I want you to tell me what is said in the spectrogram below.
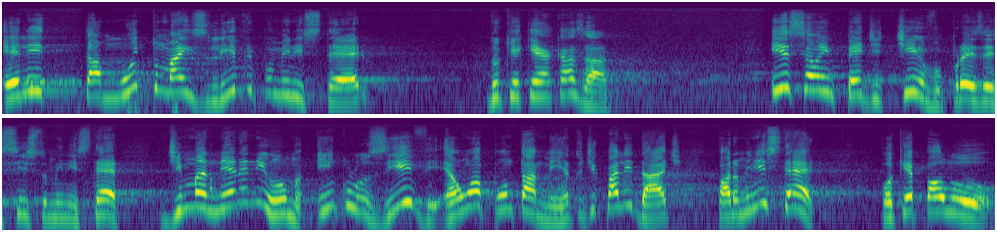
ele está muito mais livre para o ministério do que quem é casado. Isso é um impeditivo para o exercício do ministério? De maneira nenhuma. Inclusive, é um apontamento de qualidade para o ministério. Porque Paulo,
